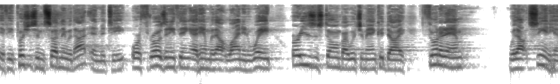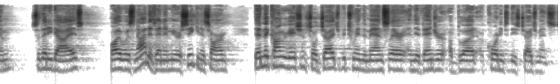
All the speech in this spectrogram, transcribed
if he pushes him suddenly without enmity, or throws anything at him without lying in wait, or uses a stone by which a man could die, thrown at him without seeing him, so that he dies, while he was not his enemy or seeking his harm, then the congregation shall judge between the manslayer and the avenger of blood according to these judgments.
